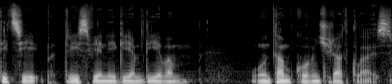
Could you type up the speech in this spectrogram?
ticība trīsvienīgajam Dievam un tam, ko viņš ir atklājis.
